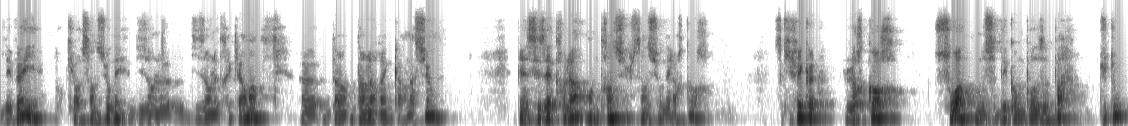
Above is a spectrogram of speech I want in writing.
l'éveil, qui ont ascensionné, disons-le disons très clairement, euh, dans, dans, leur incarnation, bien ces êtres-là ont transubstantionné leur corps. Ce qui fait que leur corps, soit ne se décompose pas du tout,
